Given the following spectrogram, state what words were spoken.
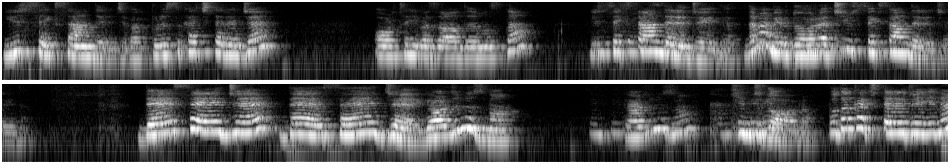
180 derece. Bak burası kaç derece? Ortayı baz aldığımızda 180 dereceydi. Değil mi? Bir doğru açı 180 dereceydi. DSC, DSC. Gördünüz mü? Gördünüz mü? İkinci doğru. Bu da kaç derece yine?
